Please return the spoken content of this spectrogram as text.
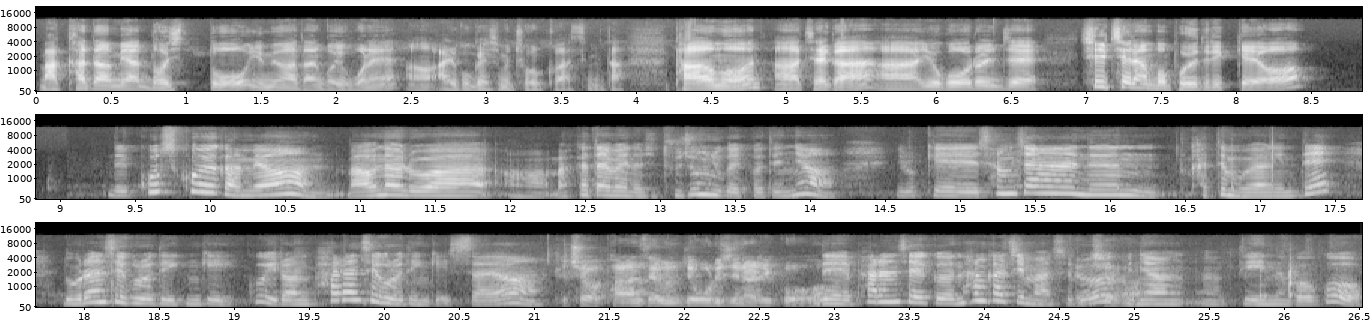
마카다미아 넛도 유명하다는 거 요번에 어, 알고 계시면 좋을 것 같습니다. 다음은 아, 제가 아, 요거를 이제 실체를 한번 보여드릴게요. 네, 코스코에 가면 마우나로아 어, macadamia nut이 두 종류가 있거든요. 이렇게 상자는 같은 모양인데 노란색으로 된 게 있고 이런 파란색으로 된 게 있어요. 그렇죠. 파란색은 이제 오리지널이고. 네, 파란색은 한 가지 맛으로 그쵸. 그냥 어, 돼 있는 거고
